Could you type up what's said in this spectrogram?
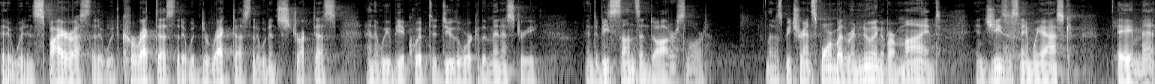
that it would inspire us, that it would correct us, that it would direct us, that it would instruct us, and that we would be equipped to do the work of the ministry and to be sons and daughters, Lord. Let us be transformed by the renewing of our mind. In Jesus' name we ask, Amen.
